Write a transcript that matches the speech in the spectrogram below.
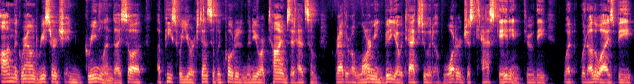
on the ground research in Greenland. I saw a piece where you're extensively quoted in the New York Times that had some rather alarming video attached to it of water just cascading through the what would otherwise be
